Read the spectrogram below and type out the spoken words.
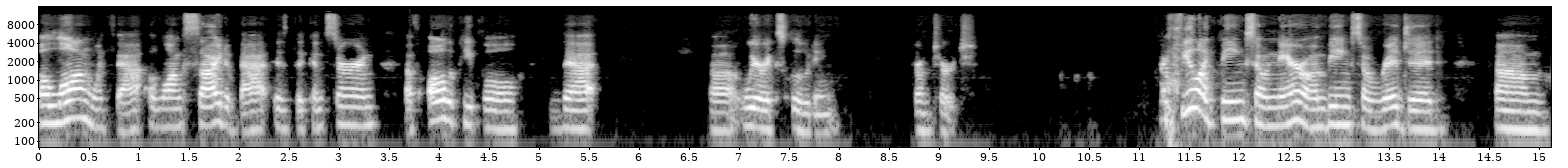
along with that, alongside of that, is the concern of all the people that uh, we're excluding from church. I feel like being so narrow and being so rigid, um,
